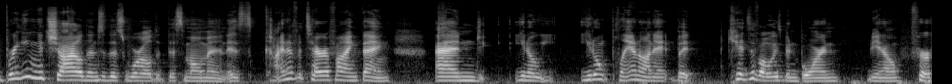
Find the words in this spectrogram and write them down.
bringing a child into this world at this moment is kind of a terrifying thing and you know you don't plan on it but kids have always been born you know, for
